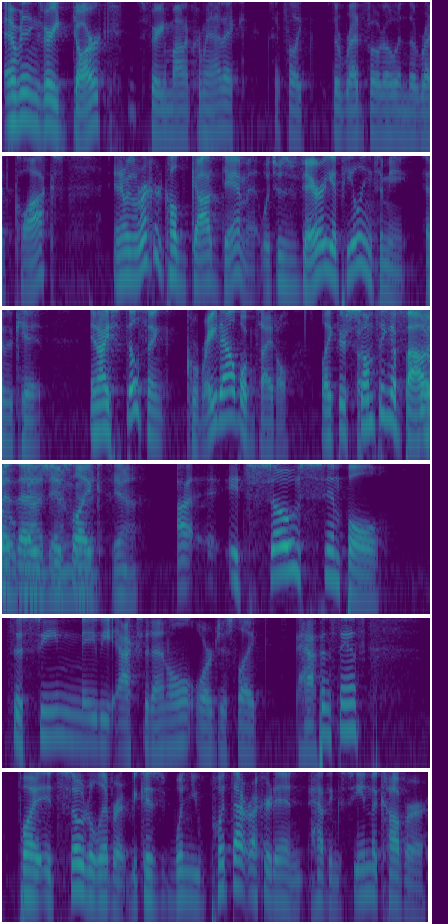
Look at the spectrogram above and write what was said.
everything's very dark. It's very monochromatic, except for like the red photo and the red clocks. And it was a record called "God Damn It," which was very appealing to me as a kid, and I still think great album title. Like, there's oh, something about So it that is just good. like yeah I, it's so simple to seem maybe accidental or just like happenstance, but it's so deliberate because when you put that record in, having seen the cover,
